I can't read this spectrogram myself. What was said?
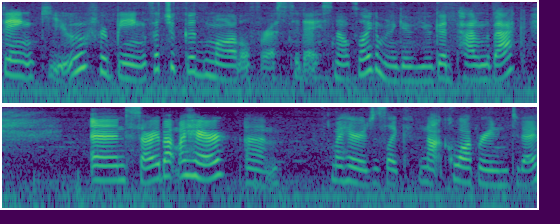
thank you for being such a good model for us today, Snowflake. I'm going to give you a good pat on the back. And sorry about my hair. Um, my hair is just like not cooperating today.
